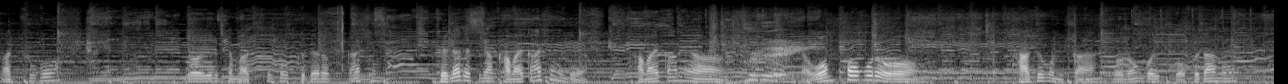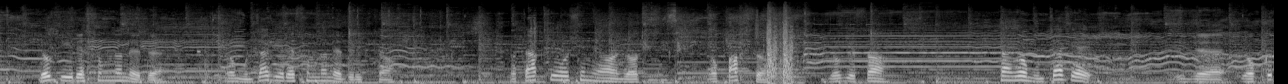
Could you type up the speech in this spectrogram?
맞추고 요 이렇게 맞추고 그대로 까시면 제자리에서 그냥 가만히 까시면 돼요. 가만히 까면 자, 원폭으로 다 죽으니까 요런 거 있고 그 다음에 여기 이래 숨는 애들 요 문짝이 이래 숨는 애들 있죠. 요 짝지 오시면 요, 요 박스 여기서 그냥 요 문짝에 이제 요 끝,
